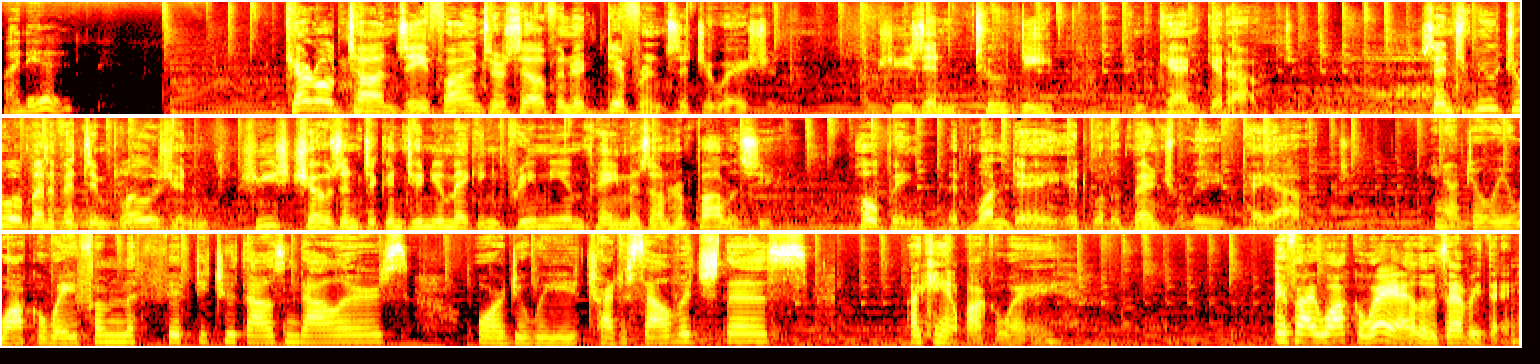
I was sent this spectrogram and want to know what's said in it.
I did. Carol Tanzi finds herself in a different situation. She's in too deep and can't get out. Since Mutual Benefits implosion, she's chosen to continue making premium payments on her policy, hoping that one day it will eventually pay out. You know, do we walk away from the $52,000 or do we try to salvage this? I can't walk away. If I walk away, I lose everything.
